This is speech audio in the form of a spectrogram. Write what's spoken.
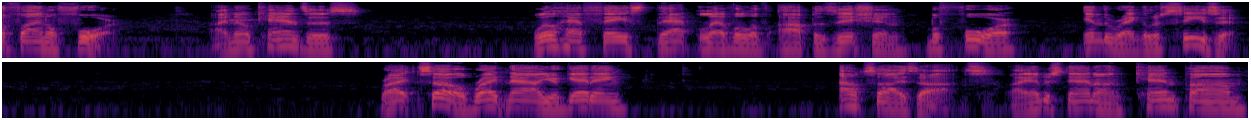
a Final Four. I know Kansas will have faced that level of opposition before in the regular season. Right? So, right now, you're getting outsized odds. I understand on KenPom,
